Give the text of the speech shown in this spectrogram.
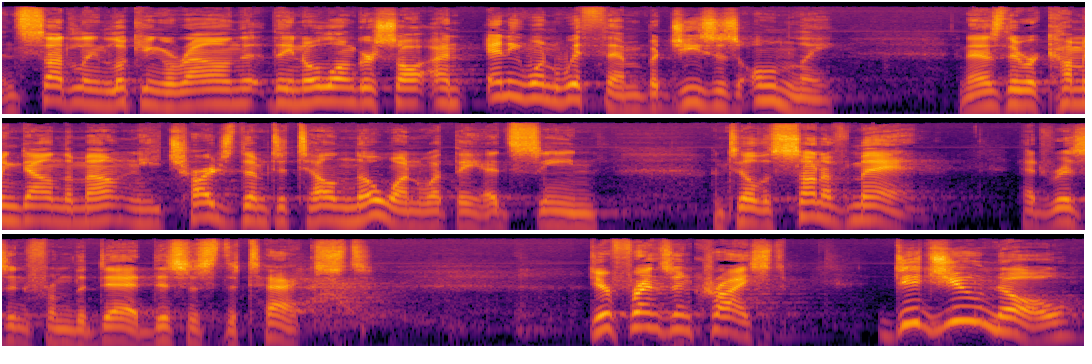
And suddenly, looking around, they no longer saw anyone with them but Jesus only. And as they were coming down the mountain, he charged them to tell no one what they had seen until the Son of Man had risen from the dead. This is the text. Dear friends in Christ, did you know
